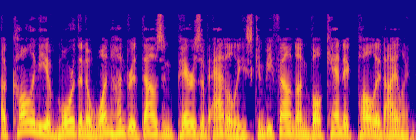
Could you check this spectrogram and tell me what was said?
A colony of more than a 100,000 pairs of adelies can be found on volcanic Paulet Island.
